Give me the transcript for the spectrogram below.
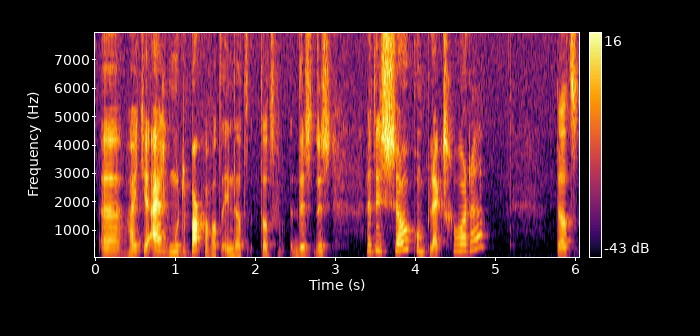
eh, had je eigenlijk moeten pakken. Wat in dat, dat, dus, dus het is zo complex geworden dat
